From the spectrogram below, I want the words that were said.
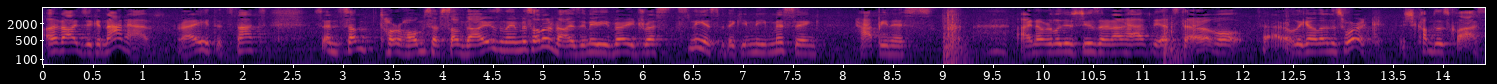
Other values you cannot have, right? It's not and some Torah homes have some values and they miss other values. They may be very dressed sneeze, but they can be missing happiness. I know religious Jews that are not happy. That's terrible. Terrible. They gotta learn this work. They should come to this class.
